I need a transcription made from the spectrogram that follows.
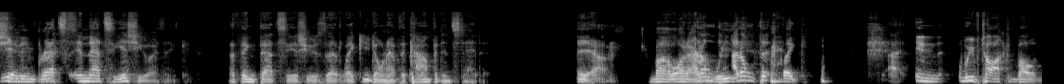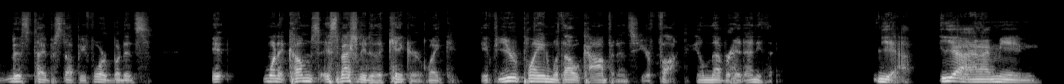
yeah, shitting bricks That's and that's the issue. I think I think that's the issue is that like you don't have the confidence to hit it. Yeah, but whatever. I don't. we, I don't think like in we've talked about this type of stuff before, but it's it when it comes especially to the kicker. Like if you're playing without confidence, you're fucked. You'll never hit anything. Yeah, yeah, and I mean,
